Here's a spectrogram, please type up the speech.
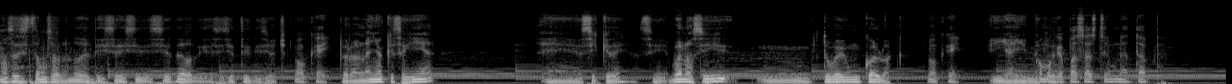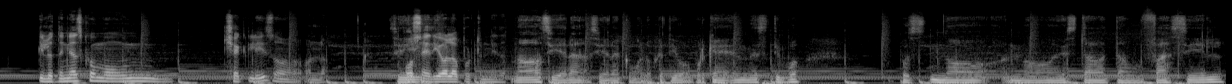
no sé si estamos hablando del 16 y 17 o 17 y 18. Ok. Pero al año que seguía, eh, sí quedé. Sí. Bueno, sí, mm, tuve un callback. Ok. Y ahí me Como quedé. que pasaste una etapa. ¿Y lo tenías como un checklist o, o no? Sí. ¿O se dio la oportunidad? No, sí era, sí era como el objetivo, porque en ese tiempo, pues no, no estaba tan fácil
